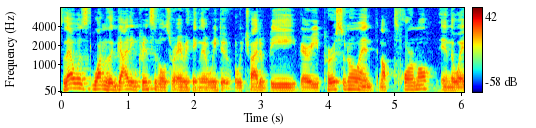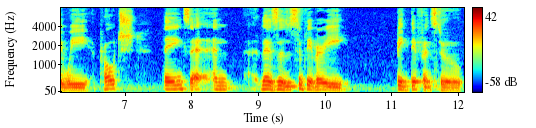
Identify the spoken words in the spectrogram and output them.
So that was one of the guiding principles for everything that we do. We try to be very personal and not formal in the way we approach things. And there's a, simply a very big difference to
